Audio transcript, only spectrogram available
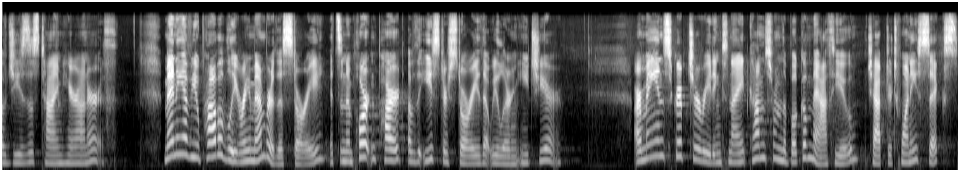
of Jesus' time here on earth. Many of you probably remember this story. It's an important part of the Easter story that we learn each year. Our main scripture reading tonight comes from the book of Matthew, chapter 26,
